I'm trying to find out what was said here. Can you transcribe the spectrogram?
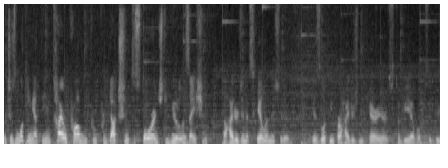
which is looking at the entire problem from production to storage to utilization. The Hydrogen at Scale initiative is looking for hydrogen carriers to be able to do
